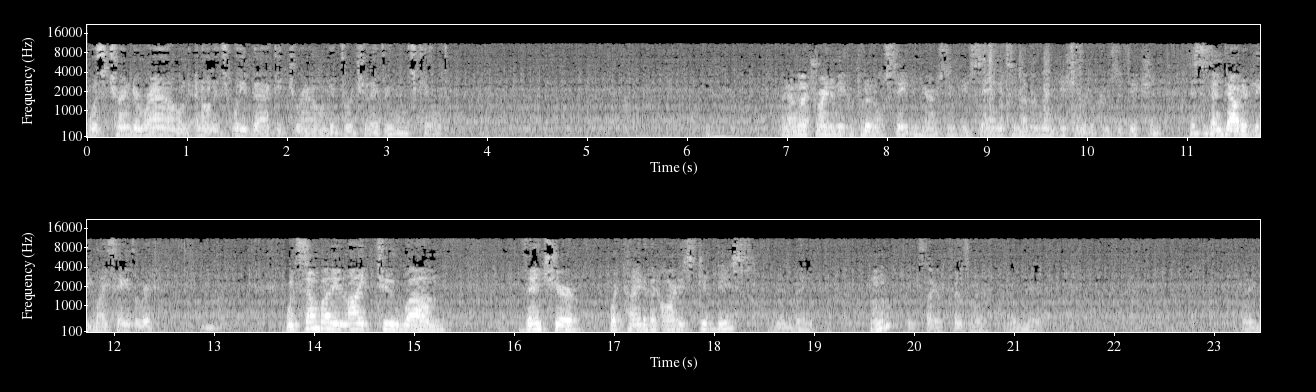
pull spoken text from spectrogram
was turned around, and on its way back it drowned, and virtually everyone was killed. And I'm not trying to make a political statement here, I'm simply saying it's another rendition of a crucifixion. This is undoubtedly my favorite. Would somebody like to um, venture what kind of an artist did this? Hmm? Looks like a prisoner. Inmate. Maybe.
